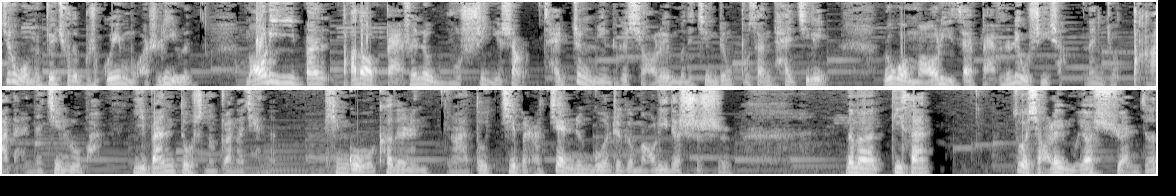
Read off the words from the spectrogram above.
就是我们追求的不是规模，而是利润。毛利一般达到百分之五十以上，才证明这个小类目的竞争不算太激烈。如果毛利在百分之六十以上，那你就大胆的进入吧，一般都是能赚到钱的。听过我课的人啊，都基本上见证过这个毛利的事实。那么第三，做小类目要选择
